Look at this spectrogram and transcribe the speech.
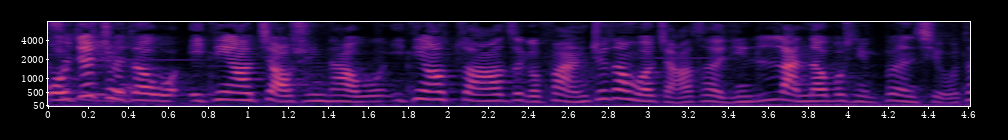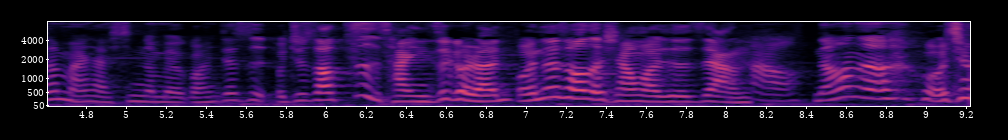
我就觉得我一定要教训他，我一定要抓到这个犯人。就算我脚踏车已经烂到不行，不能骑，我再买一台新的没有关系。但是我就是要制裁你这个人。我那时候的想法就是这样。好然后呢，我就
